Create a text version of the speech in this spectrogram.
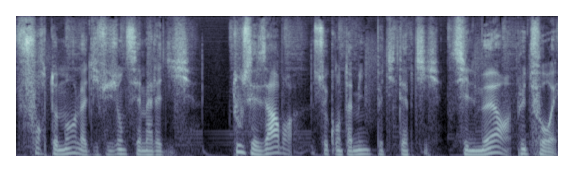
fortement la diffusion de ces maladies. Tous ces arbres se contaminent petit à petit. S'ils meurent, plus de forêt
